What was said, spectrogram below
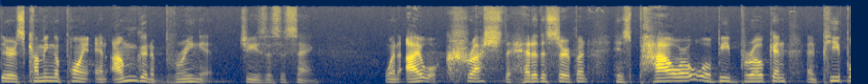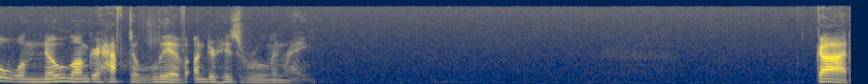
There is coming a point, and I'm going to bring it, Jesus is saying, when I will crush the head of the serpent, his power will be broken, and people will no longer have to live under his rule and reign. God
